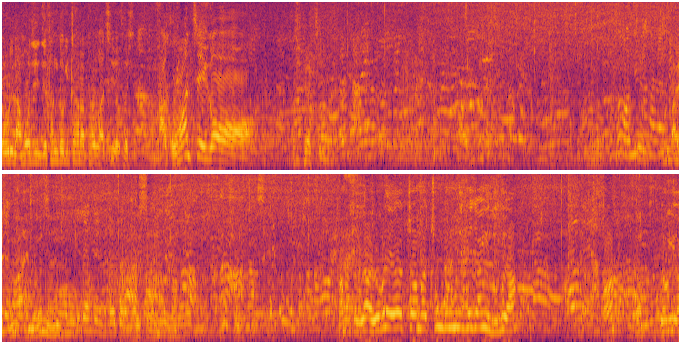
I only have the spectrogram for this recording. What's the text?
우리 나머지 이제 상도기차 하나 타고 같이 여섯이 아 찍어 언 니도 가자. 말좀 많이 먹었네 됐어 가만있어. 야, 이번에 저뭐 총동문회 회장이 누구야? 어? 여기 여,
